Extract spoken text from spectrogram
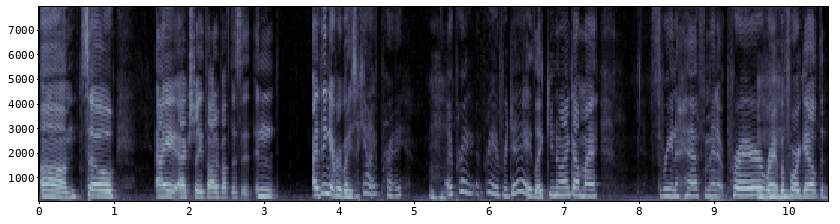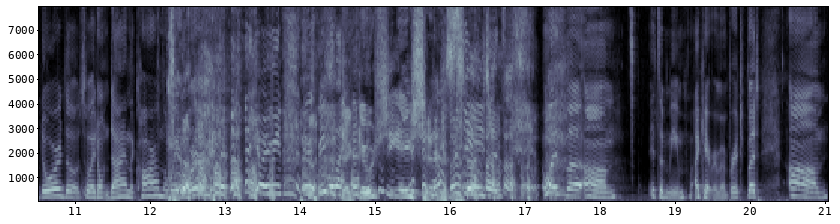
Um, so I actually thought about this, and I think everybody's like, yeah, I pray. I pray. I pray every day. Like, you know, I got my three and a half minute prayer right before I get out the door though, so I don't die in the car on the way to work. you know what I mean? There's people that negotiations. negotiations. What's the um? It's a meme. I can't remember it, but um.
